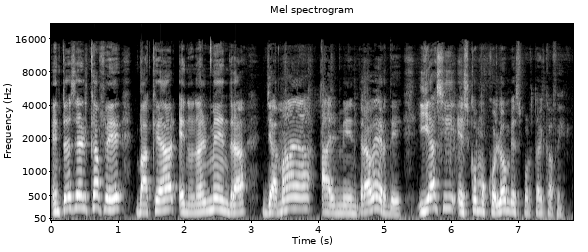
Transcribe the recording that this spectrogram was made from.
Entonces el café va a quedar en una almendra llamada almendra verde y así es como Colombia exporta el café.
